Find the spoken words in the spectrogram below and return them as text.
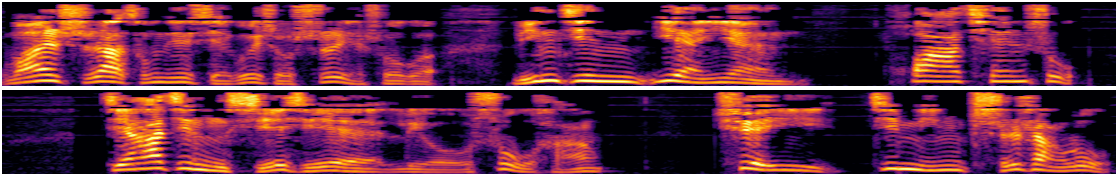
王安石啊，曾经写过一首诗，也说过：“林金艳艳花千树，夹径斜斜柳树行，却忆金明池上路。”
